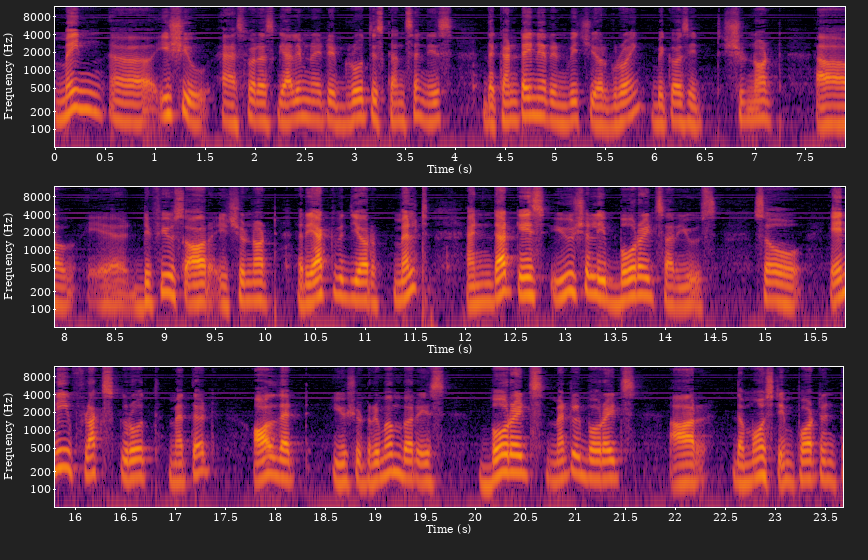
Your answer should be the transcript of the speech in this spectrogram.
main uh, issue as far as gallium nitride growth is concerned is the container in which you are growing because it should not uh, diffuse or it should not react with your melt and in that case usually borides are used. So, any flux growth method all that you should remember is borides metal borides are the most important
